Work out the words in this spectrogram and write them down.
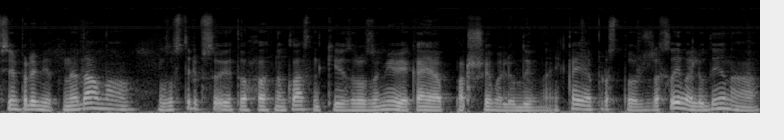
Всім привіт! Недавно зустрів своїх однокласників і зрозумів, яка я паршива людина, яка я просто жахлива людина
